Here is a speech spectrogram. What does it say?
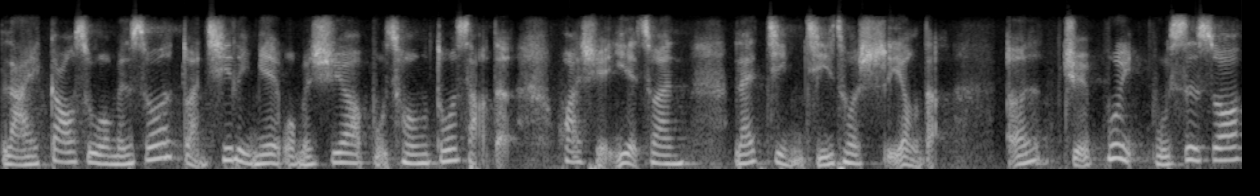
来告诉我们说，短期里面我们需要补充多少的化学叶酸来紧急做使用的。而绝不不是说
